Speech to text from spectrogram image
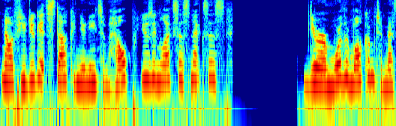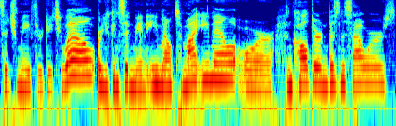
Now, if you do get stuck and you need some help using LexisNexis, you're more than welcome to message me through D2L, or you can send me an email to my email, or you can call during business hours.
